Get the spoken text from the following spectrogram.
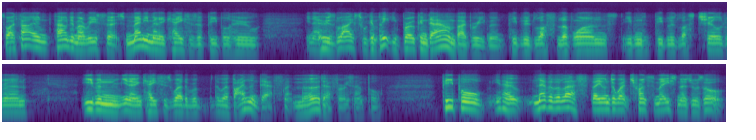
So I found, found in my research many, many cases of people who, you know, whose lives were completely broken down by bereavement. People who'd lost loved ones, even people who'd lost children, even, you know, in cases where there were, there were violent deaths, like murder, for example people, you know, nevertheless, they underwent transformation as a result.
